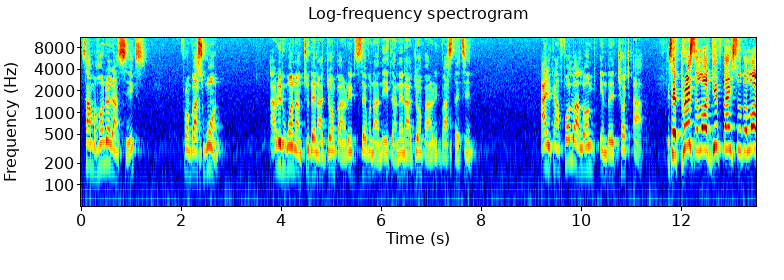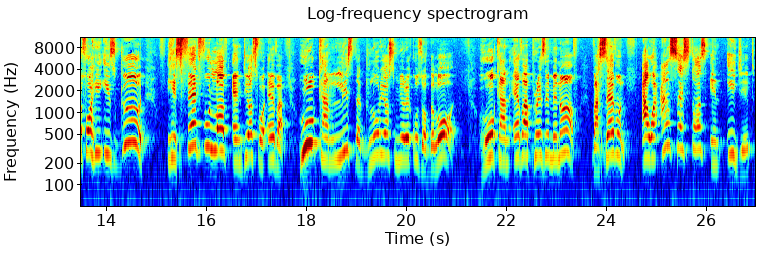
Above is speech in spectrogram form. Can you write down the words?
Psalm 106, from verse 1, I read 1 and 2, then I jump and read 7 and 8, and then I jump and read verse 13. And you can follow along in the church app. He said, Praise the Lord, give thanks to the Lord, for he is good. His faithful love endures forever. Who can list the glorious miracles of the Lord? Who can ever praise him enough? Verse 7 Our ancestors in Egypt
